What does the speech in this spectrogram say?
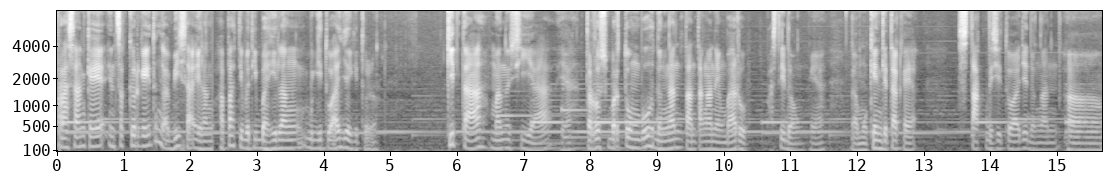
perasaan kayak insecure kayak itu nggak bisa hilang apa tiba-tiba hilang begitu aja gitu loh. Kita manusia ya terus bertumbuh dengan tantangan yang baru pasti dong ya. Nggak mungkin kita kayak stuck di situ aja dengan uh,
